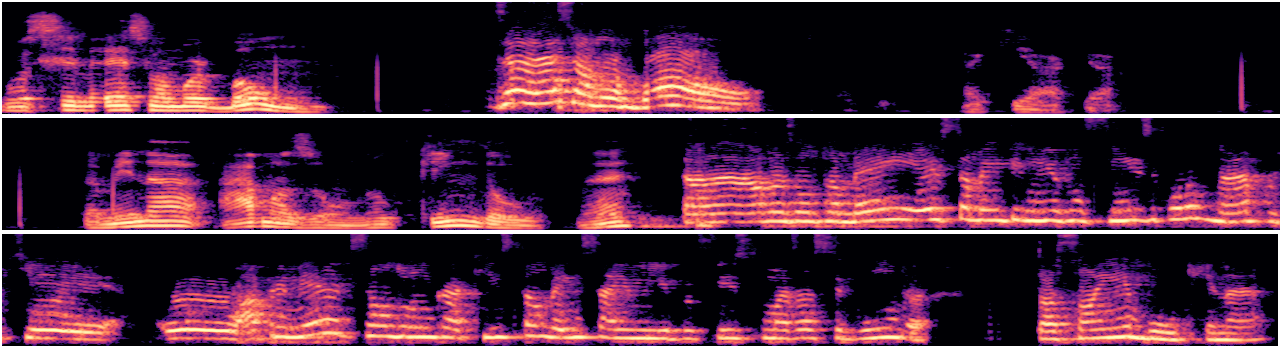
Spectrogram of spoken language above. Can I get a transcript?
Você merece um amor bom? Você merece um amor bom? Aqui, ó, aqui, ó. Também na Amazon, no Kindle, né? Tá na Amazon também. Esse também tem livro físico, né? Porque o, a primeira edição do Nunca Quis também saiu em livro físico, mas a segunda tá só em e-book, né?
